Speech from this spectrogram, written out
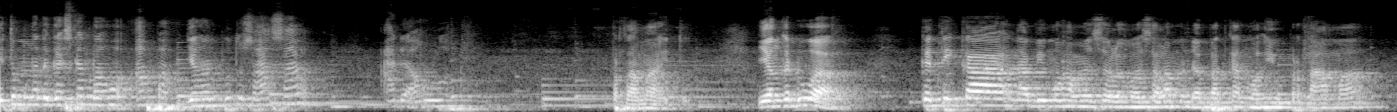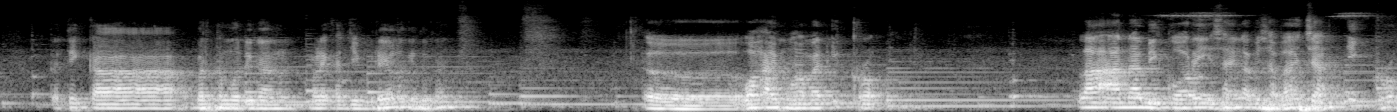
Itu menegaskan bahwa apa? Jangan putus asa. Ada Allah. Pertama itu. Yang kedua, ketika Nabi Muhammad SAW mendapatkan wahyu pertama, ketika bertemu dengan malaikat Jibril gitu kan, e, wahai Muhammad Ikro, la anabi kori saya nggak bisa baca. Ikro.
